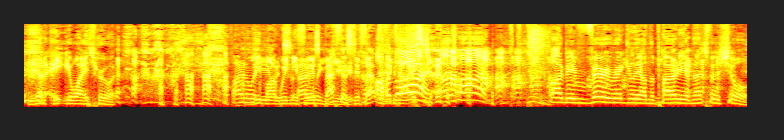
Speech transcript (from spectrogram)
You got to eat your way through it. only You might win your first Bathurst you. if that were I the might. case. I might. I'd be very regularly on the podium. That's for sure.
